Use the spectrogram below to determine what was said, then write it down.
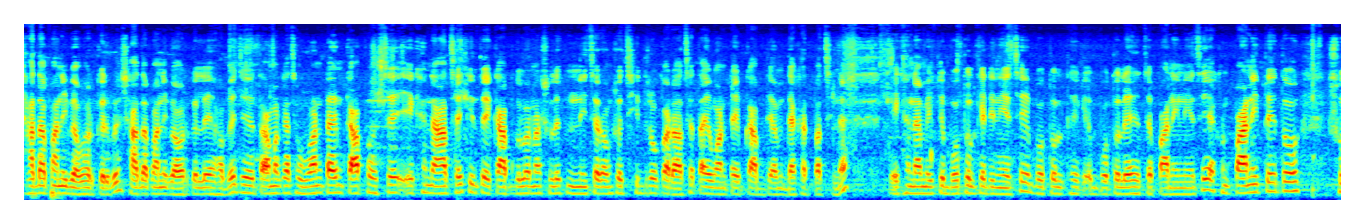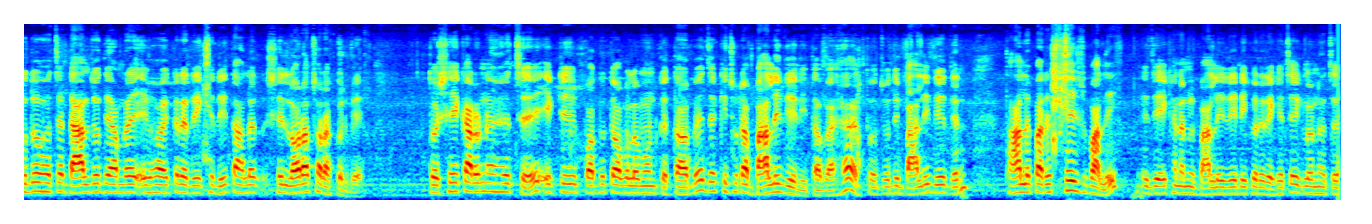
সাদা পানি ব্যবহার করবেন, সাদা পানি ব্যবহার করলে হবে, যেহেতু আমার কাছে ওয়ান টাইম কাপ হচ্ছে, এখানে আছে, কিন্তু এই কাপগুলো আসলে নিচের অংশ ছিদ্র করা আছে, তাই ওয়ান টাইপ কাপ দিয়ে আমি দেখাতে পাচ্ছি না। এখানে আমি একটি বোতল কেটে নিয়েছি বোতল থেকে, বোতলে হচ্ছে পানি নিয়েছি। এখন পানিতে তো শুধু হচ্ছে ডাল যদি আমরা এভাবে করে রেখে দিই, তাহলে সে লড়াচড়া করবে। তো সেই কারণে হয়েছে একটি পদ্ধতি অবলম্বন করতে হবে যে কিছুটা বালি দিয়ে দিতে হবে হ্যাঁ? তো যদি বালি দিয়ে দেন, তাহলে পারে ফ্রেশ বালি। এই যে এখানে আমি বালি রেডি করে রেখেছি, এগুলো হচ্ছে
